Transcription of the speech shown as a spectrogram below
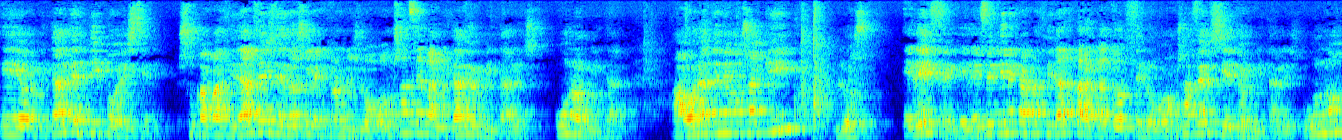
eh, orbital del tipo S. Su capacidad es de dos electrones. Luego vamos a hacer la mitad de orbitales. Un orbital. Ahora tenemos aquí los, el F. El F tiene capacidad para 14. Luego vamos a hacer 7 orbitales. 1,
